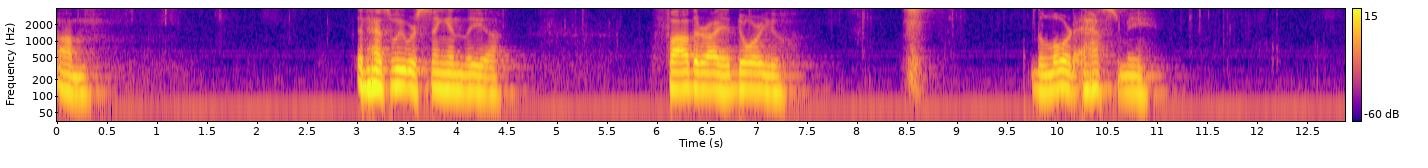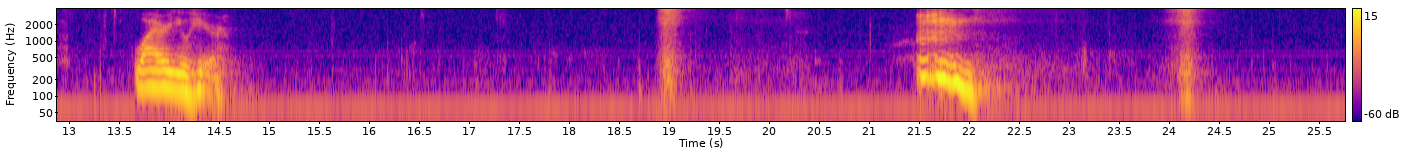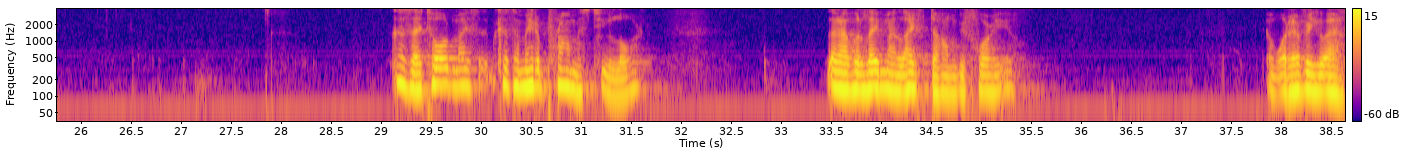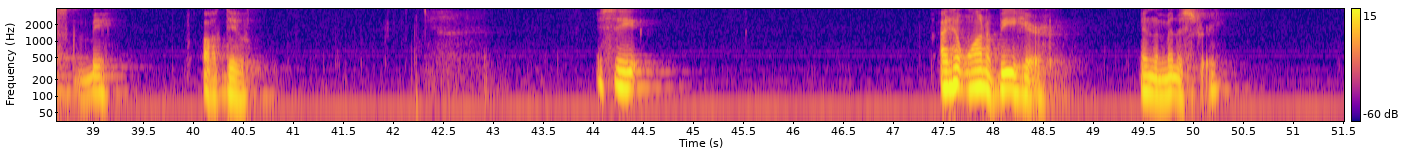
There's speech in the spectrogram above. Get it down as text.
Um, and as we were singing the uh, Father, I adore you, the Lord asked me, Why are you here? Because I told myself, because I made a promise to you, Lord, that I would lay my life down before you. And whatever you ask of me, I'll do. You see, I didn't want to be here in the ministry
